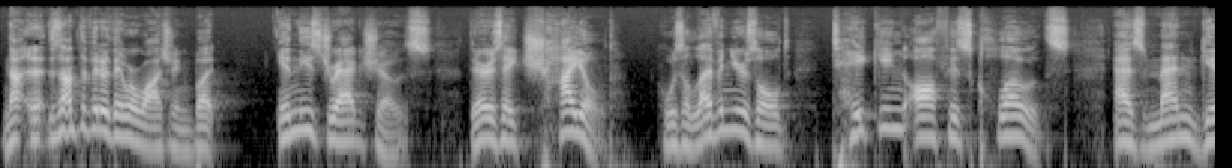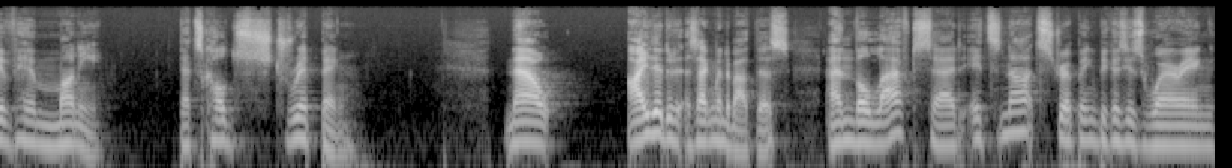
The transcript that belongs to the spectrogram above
not, it's not the video they were watching, but in these drag shows, there is a child who is 11 years old taking off his clothes as men give him money. That's called stripping. Now, I did a segment about this, and the left said it's not stripping because he's wearing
